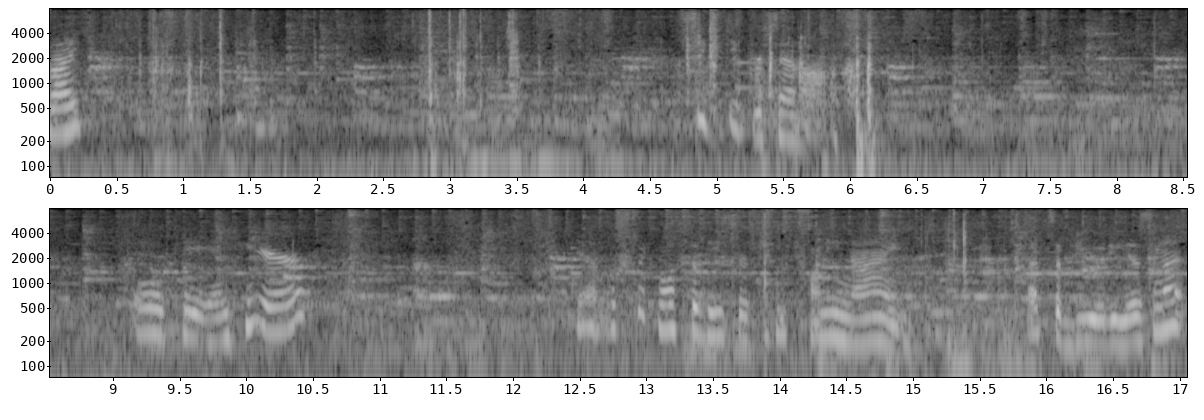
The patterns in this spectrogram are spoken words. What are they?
like. 60% off. Okay, and here yeah, it looks like most of these are 229 That's a beauty, isn't it?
